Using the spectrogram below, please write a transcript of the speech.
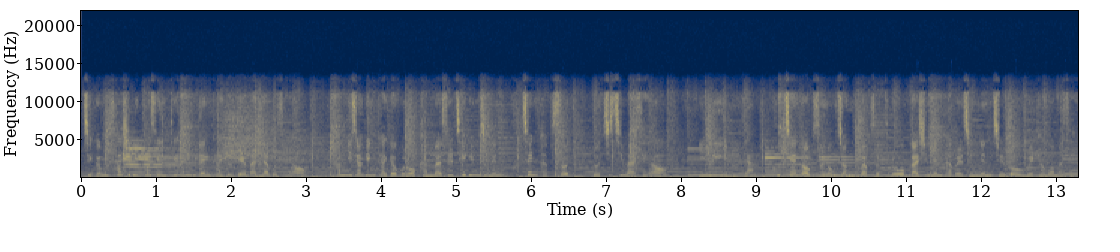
지금 42% 할인된 가격에 만나보세요. 합리적인 가격으로 밥맛을 책임지는 코첸 밥솥 놓치지 마세요. 2위입니다. 코첸 업소용 전기밥솥으로 맛있는 밥을 짓는 즐거움을 경험하세요.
